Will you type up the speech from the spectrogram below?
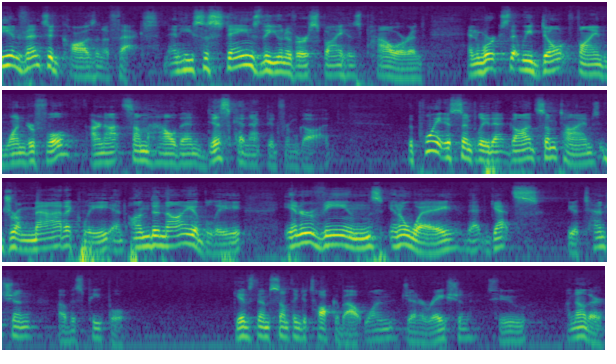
He invented cause and effect, and He sustains the universe by His power. And, and works that we don't find wonderful are not somehow then disconnected from God. The point is simply that God sometimes dramatically and undeniably intervenes in a way that gets the attention of his people, gives them something to talk about one generation to another.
